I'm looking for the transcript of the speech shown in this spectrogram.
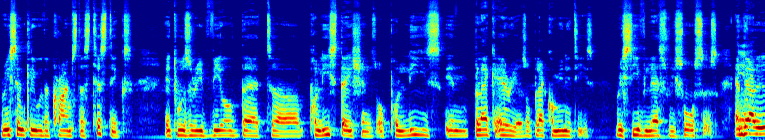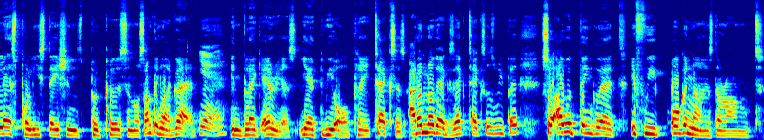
recently with the crime statistics, it was revealed that uh, police stations or police in black areas or black communities receive less resources. And there are less police stations per person or something like that Yeah. in black areas, yet we all pay taxes. I don't know the exact taxes we pay. So I would think that if we organized around,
